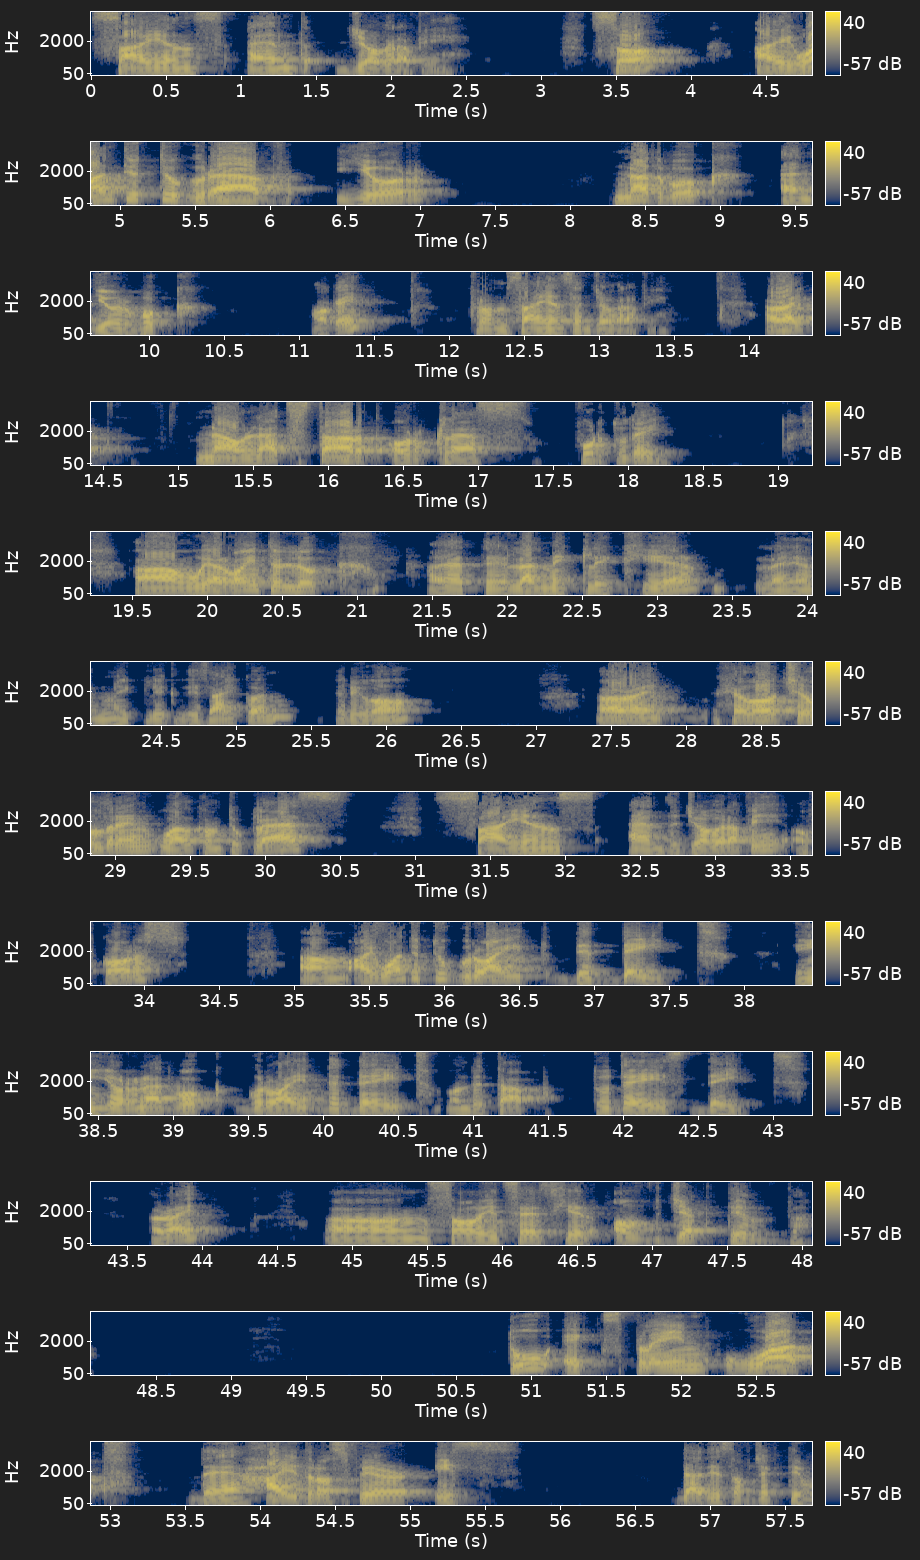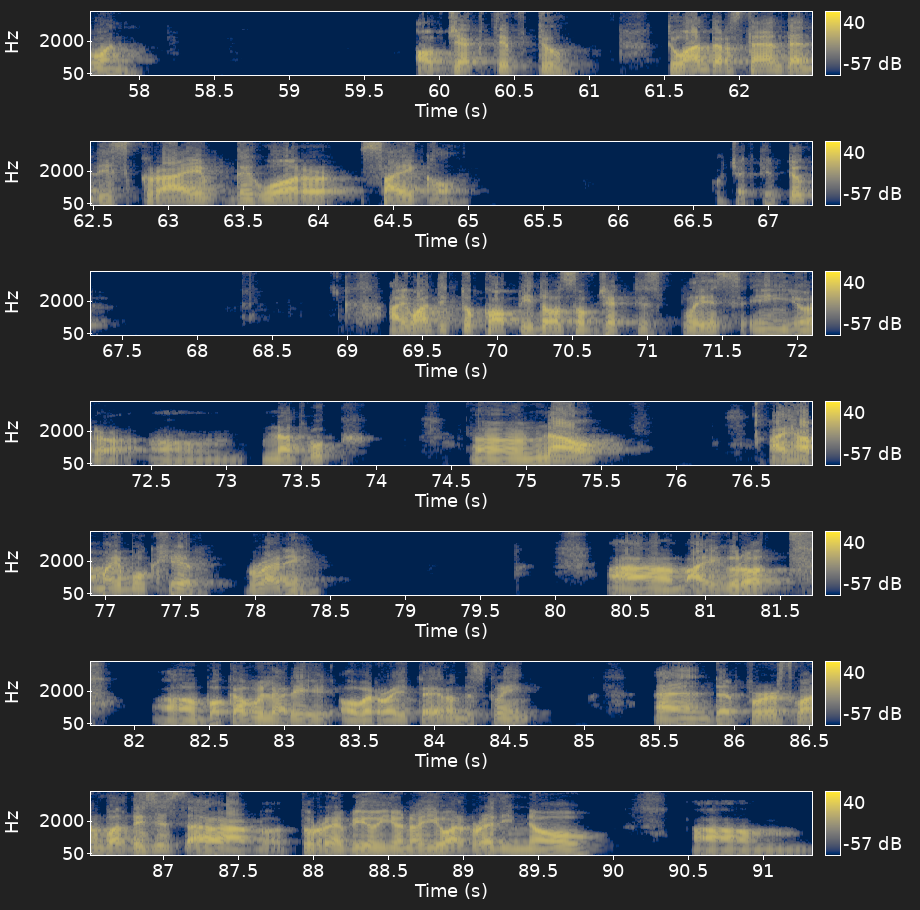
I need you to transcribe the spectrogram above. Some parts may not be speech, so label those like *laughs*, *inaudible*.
science and geography. So, I want you to grab your notebook and your book, okay? From science and geography. All right, now let's start our class for today. Uh, we are going to look at, the, let me click here. Let me click this icon. There you go. All right. Hello, children. Welcome to class. Science and geography, of course. Um, I want you to write the date in your notebook. Write the date on the top, today's date. All right. Um, so it says here objective to explain what the hydrosphere is. That is objective one. Objective two, to understand and describe the water cycle. Objective two. I wanted to copy those objectives, please, in your um, notebook. Um, now, I have my book here ready. Um, I wrote uh, vocabulary over right there on the screen. And the first one, well, this is uh, to review. You know, you already know um,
